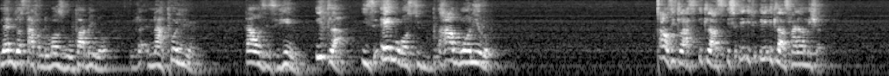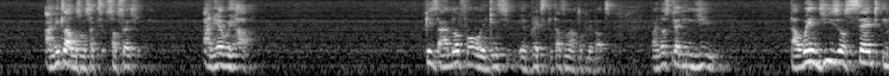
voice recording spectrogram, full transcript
let me just start from the ones who probably know. Napoleon. That was his aim. Hitler, his aim was to have one Europe. That was Hitler's, Hitler's, Hitler's final mission. And Hitler was unsuccessful. And here we are. Please, I am not for or against uh, Brexit. That's what I'm talking about. I'm just telling you that when Jesus said in,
